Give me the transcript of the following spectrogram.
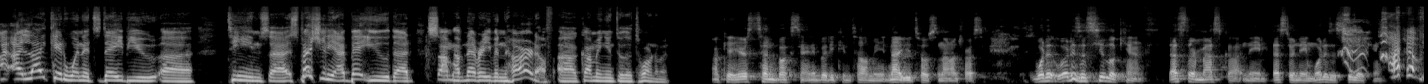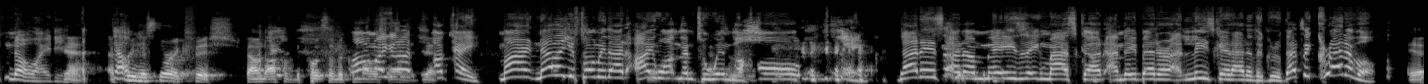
I, I, like it when it's debut uh, teams, uh, especially I bet you that some have never even heard of uh, coming into the tournament. Okay, here's 10 bucks to anybody can tell me. Not you, Tosin, I don't trust you. What, what is a coelacanth? That's their mascot name. That's their name. What is a coelacanth? I have no idea. Yeah, a tell prehistoric me. fish found off of the coast of the Oh my God. Yeah. Okay, Mar, now that you've told me that, I want them to win the whole thing. That is an amazing mascot, and they better at least get out of the group. That's incredible. Yeah,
